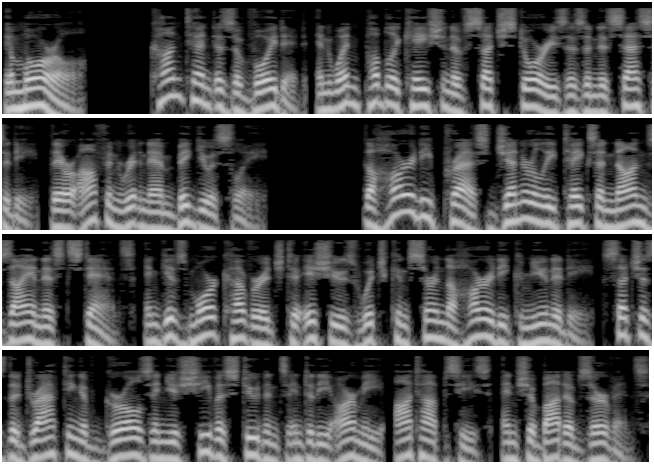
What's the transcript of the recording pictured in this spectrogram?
«immoral» content is avoided, and when publication of such stories is a necessity, they are often written ambiguously. The Haredi press generally takes a non-Zionist stance, and gives more coverage to issues which concern the Haredi community, such as the drafting of girls and yeshiva students into the army, autopsies, and Shabbat observance.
